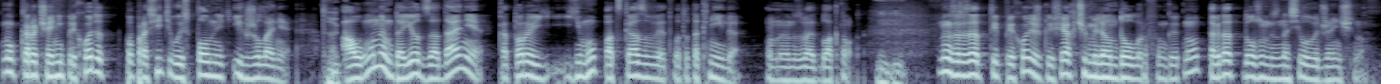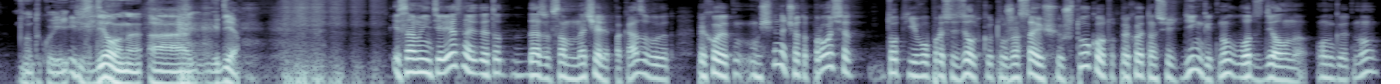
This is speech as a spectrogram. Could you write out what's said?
Ну, короче, они приходят попросить его исполнить их желание. Так. А он им дает задание, которое ему подсказывает вот эта книга. Он ее называет блокнот. Мгм. Ну, из разряда ты приходишь, говоришь, я хочу миллион долларов. Он говорит, ну, тогда ты должен изнасиловать женщину. Ну, такой, И- сделано, а где? И самое интересное, это даже в самом начале показывают. Приходит мужчина, что-то просит, тот его просит сделать какую-то ужасающую штуку, тут приходит на счет деньги, говорит, ну, вот сделано. Он говорит, ну,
